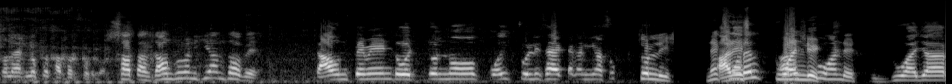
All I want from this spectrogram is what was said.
চলো এক লক্ষ সাতাশ করে সাতাশ। ডাউন পেমেন্ট কি আনতে হবে? ডাউন পেমেন্ট ওর জন্য ওই চল্লিশ হাজার টাকা নিয়ে আসুক। চল্লিশ। নেক্সট মডেল 200 টু হান্ড্রেড দু হাজার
